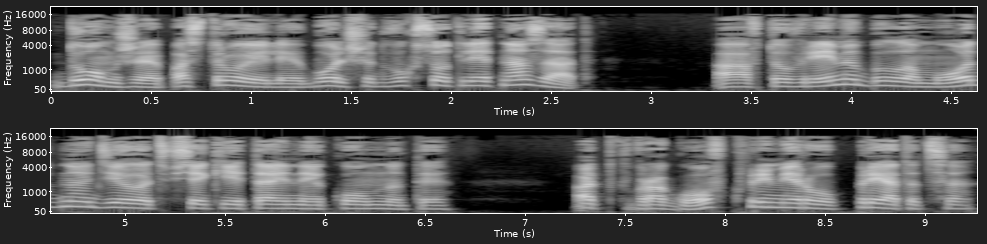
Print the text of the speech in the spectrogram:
Дом же построили больше двухсот лет назад, а в то время было модно делать всякие тайные комнаты. От врагов, к примеру, прятаться.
